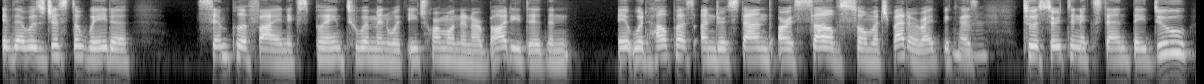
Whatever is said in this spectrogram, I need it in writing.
if there was just a way to simplify and explain to women what each hormone in our body did, then it would help us understand ourselves so much better, right? Because mm-hmm. to a certain extent, they do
